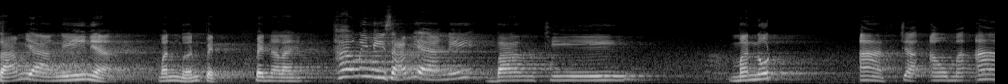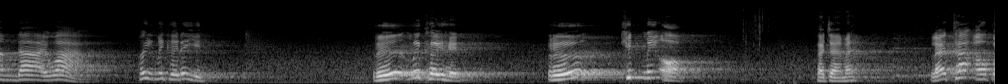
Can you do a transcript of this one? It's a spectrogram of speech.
สามอย่างนี้เนี่ยมันเหมือนเป็ดเป็นอะไร ถ้าไม่มีสามอย่างนี้ บางทีมนุษย์อาจจะเอามาอ้างได้ว่าเฮ้ยไม่เคยได้ยิน หรือไม่เคยเห็น หรือคิดไม่ออกเข้าใจไหมและถ้าเอาไป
